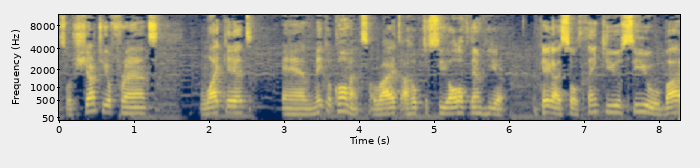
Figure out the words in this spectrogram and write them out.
So share to your friends, like it, and make your comments. All right. I hope to see all of them here. Okay, guys. So thank you. See you. Bye.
